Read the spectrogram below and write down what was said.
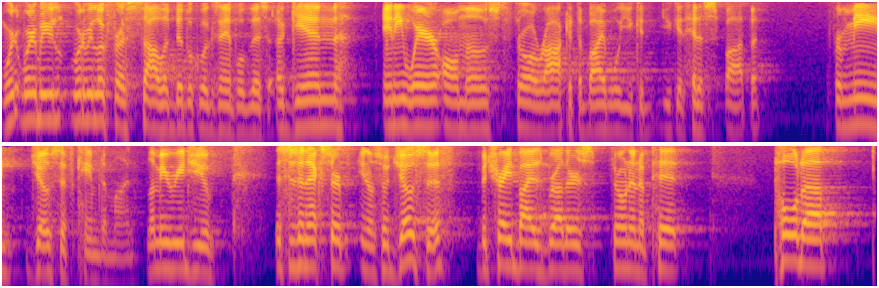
where, where, do we, where do we look for a solid biblical example of this? Again, anywhere almost, throw a rock at the Bible, you could, you could hit a spot, but for me, Joseph came to mind. Let me read you. This is an excerpt, you know, so Joseph, betrayed by his brothers, thrown in a pit, pulled up,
